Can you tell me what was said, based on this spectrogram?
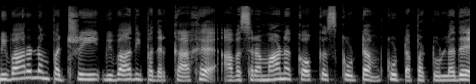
நிவாரணம் பற்றி விவாதிப்பதற்காக அவசரமான காக்கஸ் கூட்டம் கூட்டப்பட்டுள்ளது.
